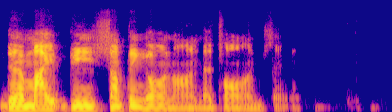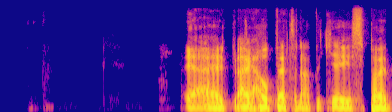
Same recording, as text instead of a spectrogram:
there might be something going on. That's all I'm saying. Yeah, I, I hope that's not the case, but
